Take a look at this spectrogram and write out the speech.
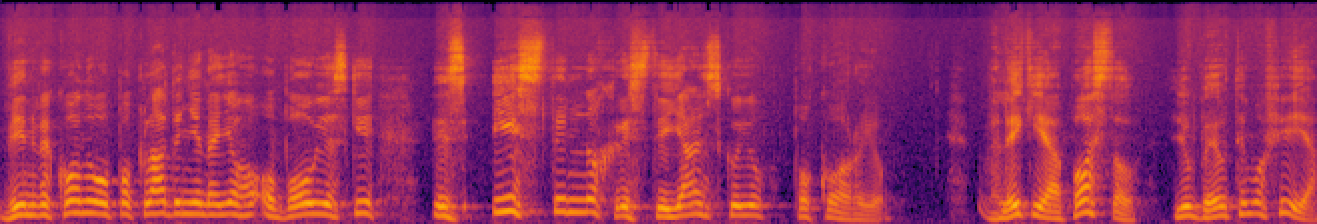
він виконував покладені на нього обов'язки з істинно християнською покорою. Великий апостол любив Тимофія,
